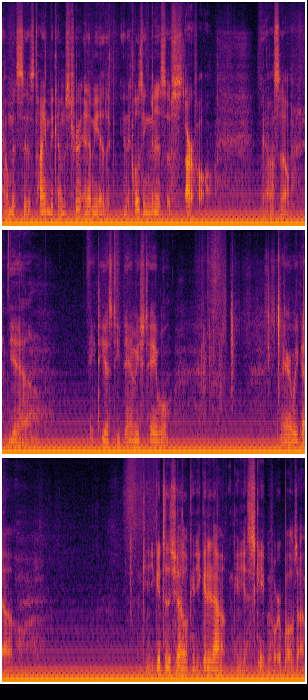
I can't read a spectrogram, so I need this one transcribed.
helmets as time becomes true enemy the, in the closing minutes of Starfall. You know, so, yeah. ATST damage table. There we go. Can you get to the shuttle? Can you get it out? Can you escape before it blows up?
